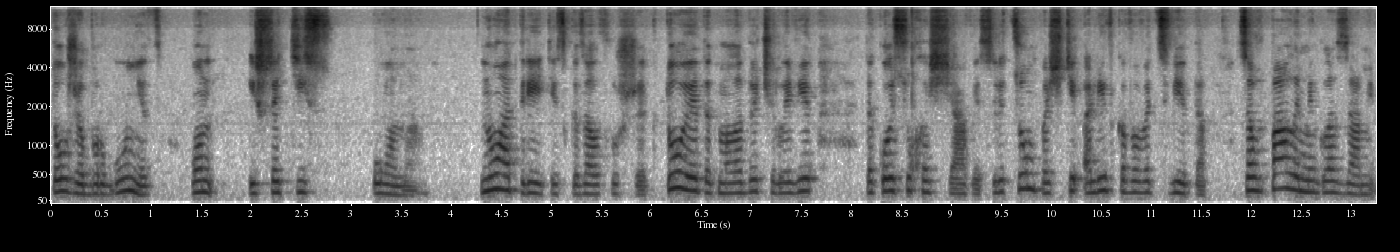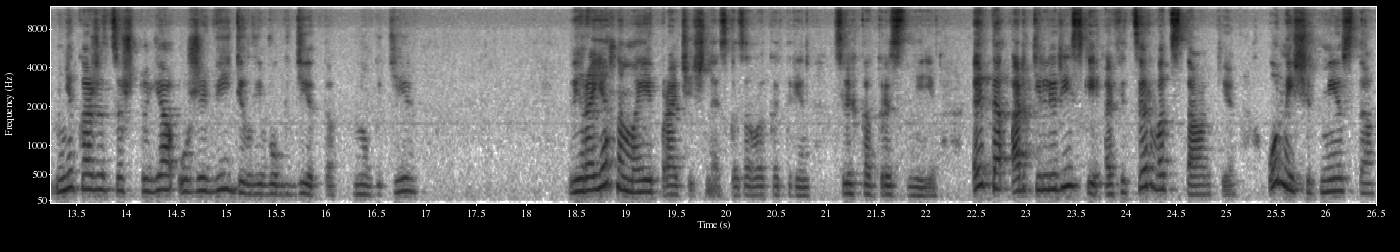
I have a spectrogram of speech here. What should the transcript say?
тоже бургунец, он из Шатисона. Ну, а третий, сказал Фуше, кто этот молодой человек, такой сухощавый, с лицом почти оливкового цвета, со впалыми глазами. Мне кажется, что я уже видел его где-то. Но где? Вероятно, моей прачечной, сказала Катрин, слегка краснее. Это артиллерийский офицер в отставке. Он ищет место.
